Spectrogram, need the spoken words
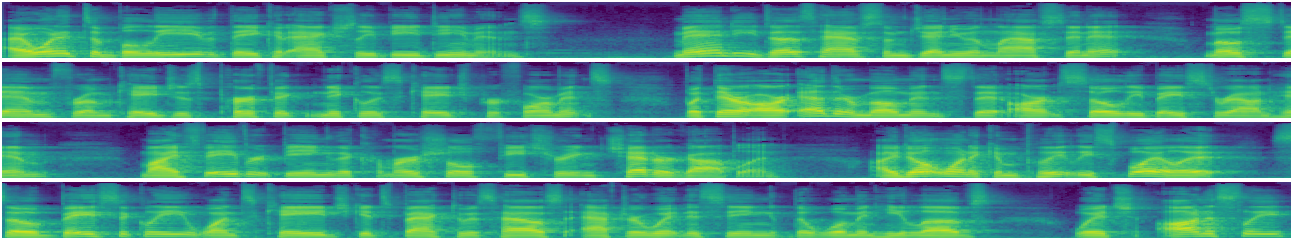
I wanted to believe they could actually be demons. Mandy does have some genuine laughs in it. Most stem from Cage's perfect Nicolas Cage performance, but there are other moments that aren't solely based around him. My favorite being the commercial featuring Cheddar Goblin. I don't want to completely spoil it, So basically, once Cage gets back to his house after witnessing the woman he loves, which honestly,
